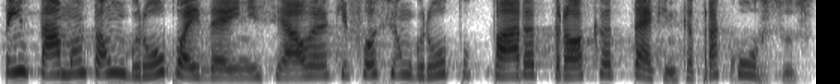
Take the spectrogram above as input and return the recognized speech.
tentar montar um grupo. A ideia inicial era que fosse um grupo para troca técnica, para cursos.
